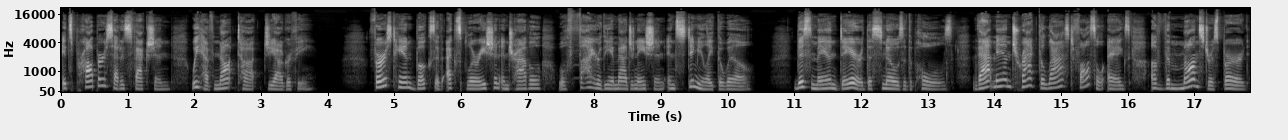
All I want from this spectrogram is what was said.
its proper satisfaction, we have not taught geography. First hand books of exploration and travel will fire the imagination and stimulate the will. This man dared the snows of the poles. That man tracked the last fossil eggs of the monstrous bird.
